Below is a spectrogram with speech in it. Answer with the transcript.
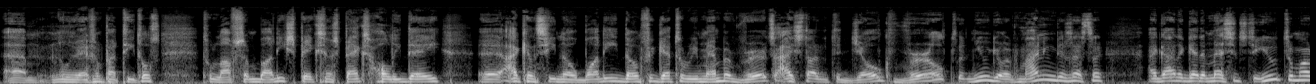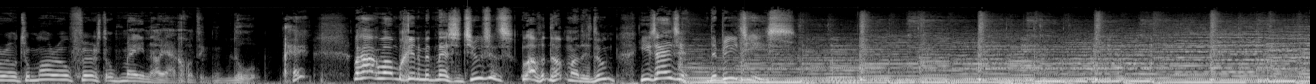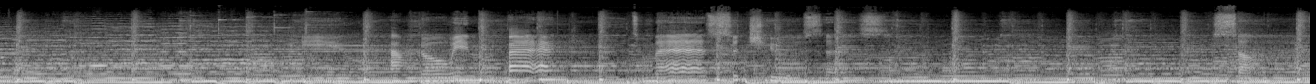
Ehm noem u even een paar titels. To Love Somebody, Spicks and Specks, Holiday, eh, I Can See Nobody, Don't Forget to Remember, Words, I Started to Joke, World, New York Mining Disaster, I Gotta Get a Message to You, Tomorrow, Tomorrow, First of May. Nou ja, god, ik bedoel... Hè? We gaan gewoon beginnen met Massachusetts. Laten we dat maar eens doen. Hier zijn ze, de Bee Gees.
